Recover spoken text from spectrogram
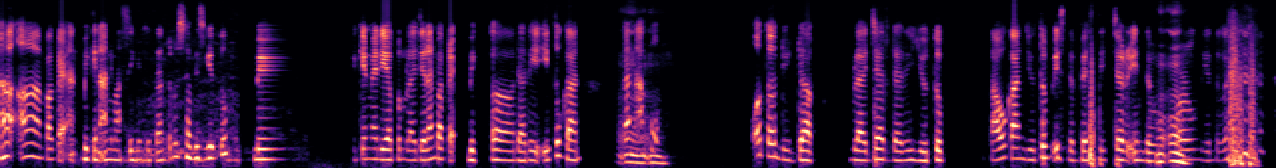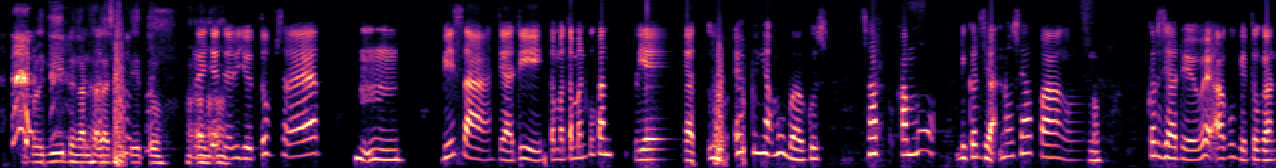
ah, ah, pakai bikin animasi gitu kan. Terus habis gitu bi- bikin media pembelajaran pakai eh, dari itu kan. kan aku- Mm-mm. otodidak belajar dari YouTube. Tahu kan YouTube is the best teacher in the Mm-mm. world gitu kan. Apalagi dengan hal seperti itu. belajar dari YouTube seret mm-mm, bisa. Jadi teman-temanku kan lihat loh eh punyamu bagus. Sap, kamu dikerja no siapa? Ngono. kerja dewe aku gitu kan.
